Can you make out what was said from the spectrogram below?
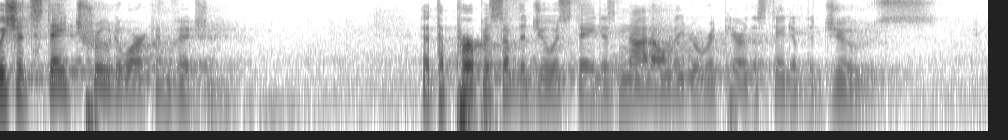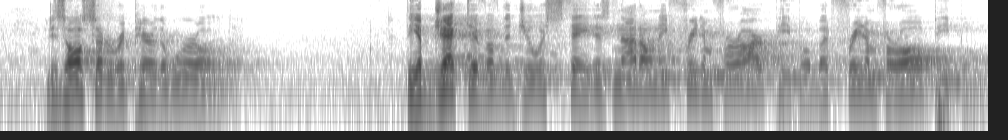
We should stay true to our conviction that the purpose of the Jewish state is not only to repair the state of the Jews, it is also to repair the world. The objective of the Jewish state is not only freedom for our people, but freedom for all people.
